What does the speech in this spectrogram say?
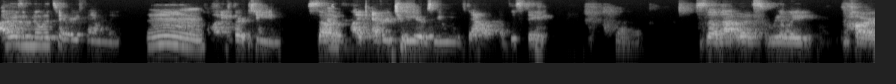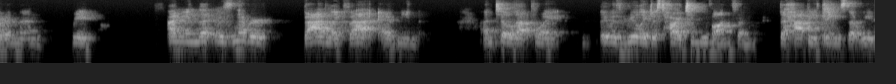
I was a military family. Mm. 2013. So okay. like every two years we moved out of the state. So that was really hard. And then we, I mean, that was never bad like that. I mean, until that point, it was really just hard to move on from the happy things that we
